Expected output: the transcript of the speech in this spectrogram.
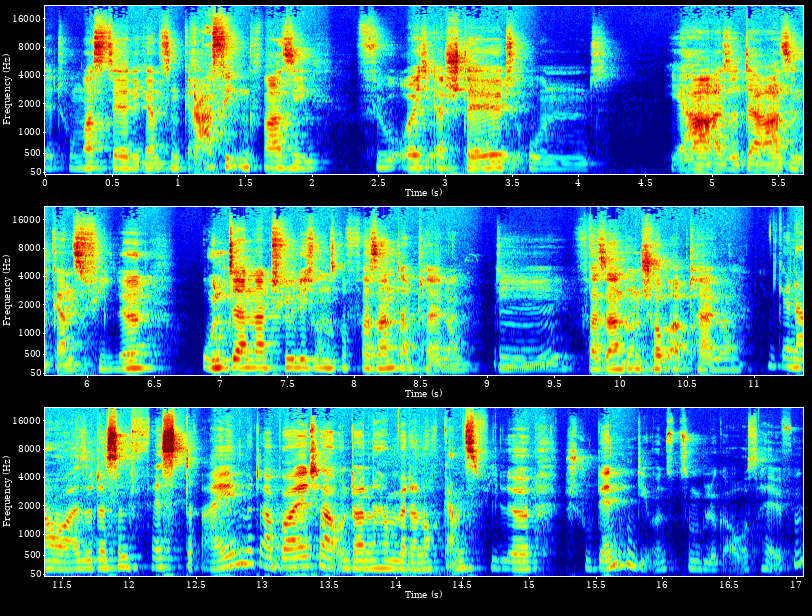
Der Thomas, der die ganzen Grafiken quasi für euch erstellt. Und ja, also da sind ganz viele. Und dann natürlich unsere Versandabteilung, die mhm. Versand- und Shopabteilung. Genau, also das sind fest drei Mitarbeiter und dann haben wir dann noch ganz viele Studenten, die uns zum Glück aushelfen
